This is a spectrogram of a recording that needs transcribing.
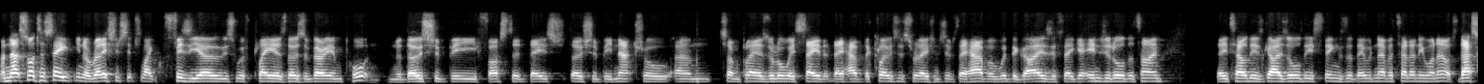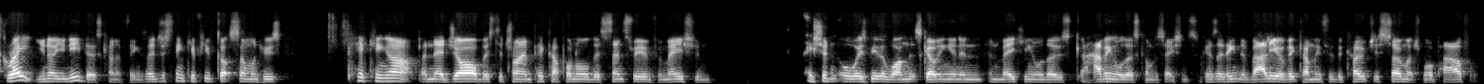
And that's not to say you know relationships like physios with players those are very important. You know those should be fostered those those should be natural. Um, some players will always say that they have the closest relationships they have are with the guys. If they get injured all the time they tell these guys all these things that they would never tell anyone else. That's great. You know you need those kind of things. I just think if you've got someone who's picking up and their job is to try and pick up on all this sensory information. They shouldn't always be the one that's going in and, and making all those having all those conversations because i think the value of it coming through the coach is so much more powerful.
